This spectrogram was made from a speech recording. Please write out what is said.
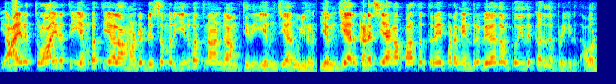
ஆயிரத்தி தொள்ளாயிரத்தி எண்பத்தி ஏழாம் ஆண்டு டிசம்பர் இருபத்தி நான்காம் தேதி எம்ஜிஆர் உயிரிழந்தார். எம்ஜிஆர் கடைசியாக பார்த்த திரைப்படம் என்று வேதம் புதிது கருதப்படுகிறது. அவர்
